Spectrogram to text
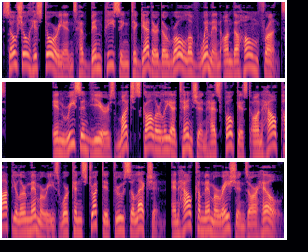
social historians have been piecing together the role of women on the home fronts. In recent years much scholarly attention has focused on how popular memories were constructed through selection, and how commemorations are held.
